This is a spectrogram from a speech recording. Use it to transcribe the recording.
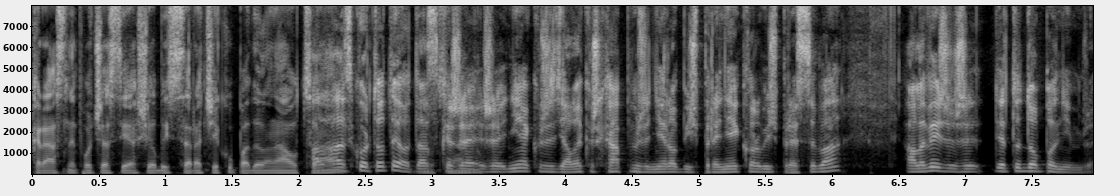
krásne počasie a šiel by si sa radšej kúpať na oceán. Ale, ale skôr toto je otázka, že, Oceán. že nie akože ďaleko, že chápem, že nerobíš pre niekoho, robíš pre seba, ale vieš, že ja to doplním, že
